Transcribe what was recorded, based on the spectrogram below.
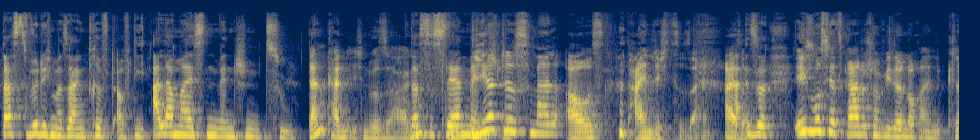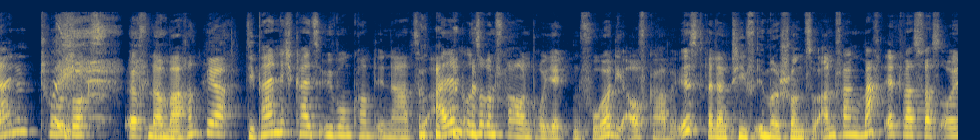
Das würde ich mal sagen, trifft auf die allermeisten Menschen zu. dann kann ich nur sagen, Das ist sehr probiert menschlich. es mal aus, peinlich zu sein. Also, Also, ich, ich- muss jetzt gerade schon wieder noch einen kleinen Toolbox-Öffner machen. Ja. Die Peinlichkeitsübung kommt in nahezu allen unseren Frauenprojekten vor. Die Aufgabe ist, relativ immer schon zu Anfang, macht etwas, was euch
